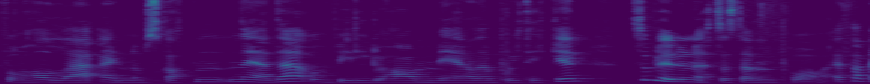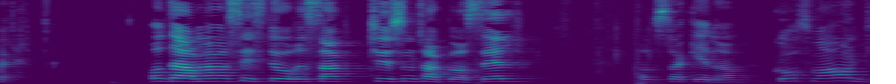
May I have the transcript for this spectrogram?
for å holde eiendomsskatten nede. Og vil du ha mer av den politikken, så blir du nødt til å stemme på Frp. Og dermed var siste ordet sagt. Tusen takk, Åshild. Og du stakk innom. Godt valg!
